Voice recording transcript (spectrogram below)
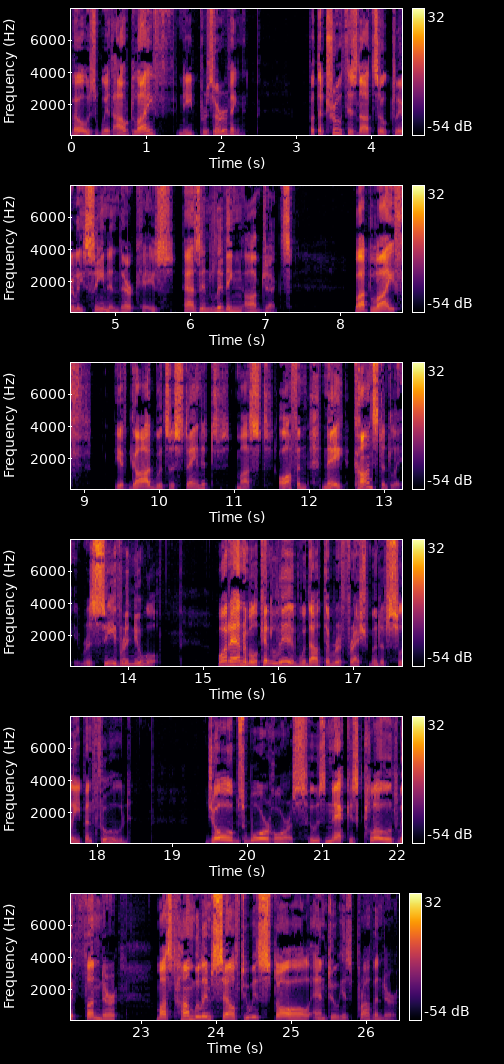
Those without life need preserving. But the truth is not so clearly seen in their case as in living objects. But life, if God would sustain it, must often, nay, constantly, receive renewal. What animal can live without the refreshment of sleep and food? Job's war horse, whose neck is clothed with thunder, must humble himself to his stall and to his provender.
